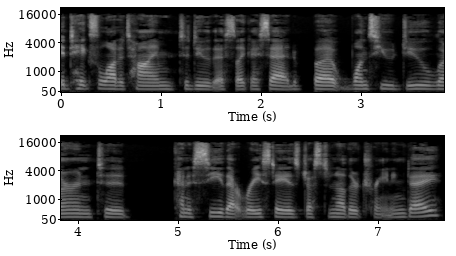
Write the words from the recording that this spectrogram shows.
it takes a lot of time to do this like I said, but once you do learn to kind of see that race day is just another training day,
